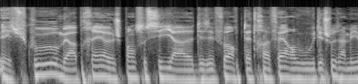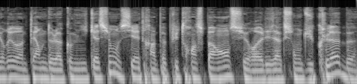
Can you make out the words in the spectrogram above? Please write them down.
Et du coup, mais après, euh, je pense aussi il y a des efforts peut-être à faire ou des choses à améliorer en termes de la communication, aussi être un peu plus transparent sur euh, les actions du club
